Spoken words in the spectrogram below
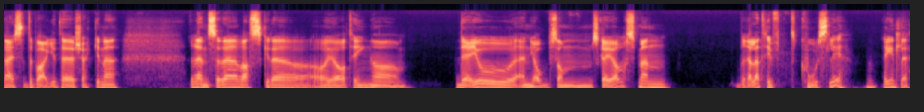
reiser tilbake til kjøkkenet. Renser det, vasker det og, og gjør ting. Og det er jo en jobb som skal gjøres, men relativt koselig, egentlig.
